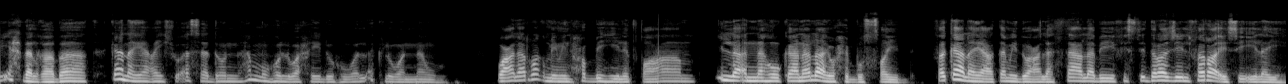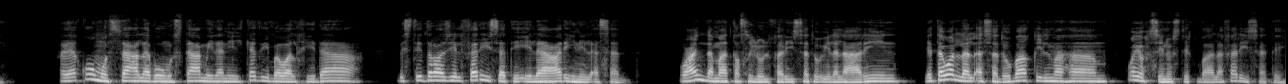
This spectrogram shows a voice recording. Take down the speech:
في إحدى الغابات كان يعيش أسد همه الوحيد هو الأكل والنوم. وعلى الرغم من حبه للطعام إلا أنه كان لا يحب الصيد فكان يعتمد على الثعلب في استدراج الفرائس إليه. فيقوم الثعلب مستعملا الكذب والخداع باستدراج الفريسة إلى عرين الأسد. وعندما تصل الفريسة إلى العرين يتولى الأسد باقي المهام ويحسن استقبال فريسته.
